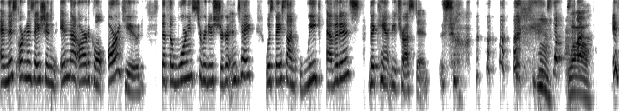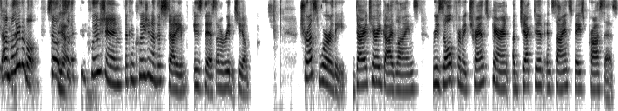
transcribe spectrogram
And this organization, in that article, argued that the warnings to reduce sugar intake was based on weak evidence that can't be trusted. So, hmm. so wow. It's unbelievable. So, yeah. so the conclusion, the conclusion of this study is this. I'm gonna read it to you. Trustworthy dietary guidelines result from a transparent, objective, and science-based process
